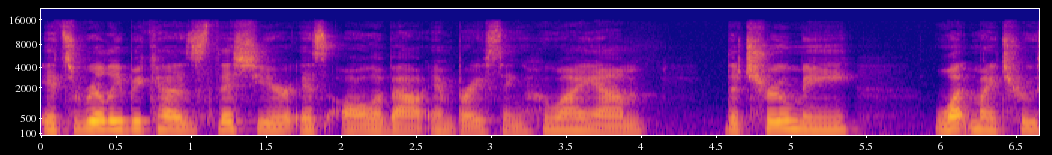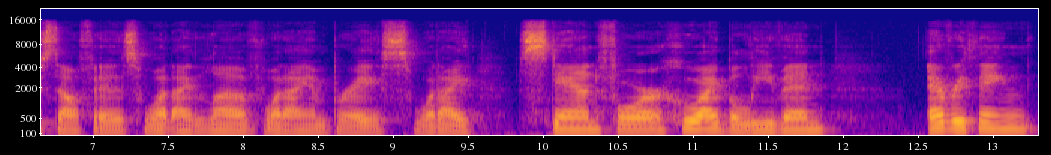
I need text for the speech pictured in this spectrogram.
It's really because this year is all about embracing who I am, the true me, what my true self is, what I love, what I embrace, what I stand for, who I believe in. Everything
